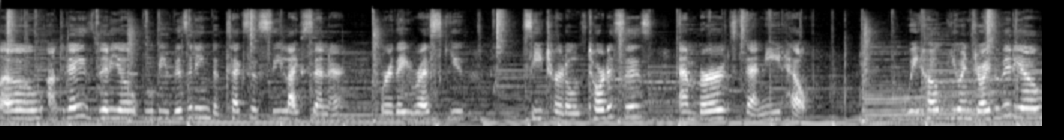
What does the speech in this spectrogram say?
Hello, on today's video we'll be visiting the Texas SeaLife Center where they rescue sea turtles, tortoises, and birds that need help. We hope you enjoy the video.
